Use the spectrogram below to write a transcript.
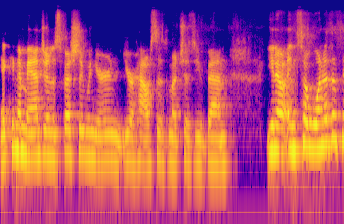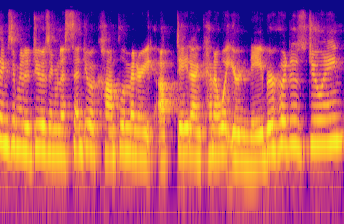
I can imagine, especially when you're in your house as much as you've been you know and so one of the things i'm going to do is i'm going to send you a complimentary update on kind of what your neighborhood is doing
